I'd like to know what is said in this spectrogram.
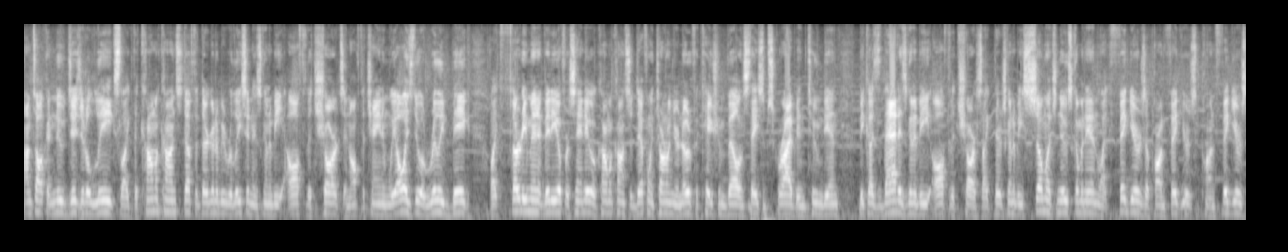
I'm talking new digital leaks, like the Comic-Con stuff that they're going to be releasing is going to be off the charts and off the chain, and we always do a really big, like, 30-minute video for San Diego Comic-Con, so definitely turn on your notification bell and stay subscribed and tuned in because that is going to be off the charts. Like, there's going to be so much news coming in, like figures upon figures upon figures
